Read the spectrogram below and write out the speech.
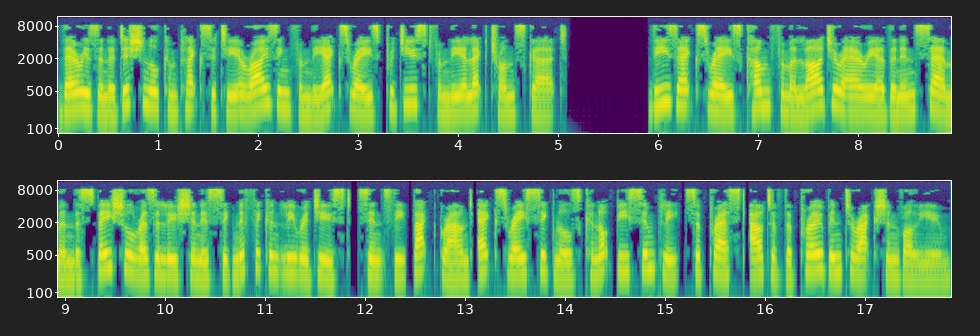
there is an additional complexity arising from the X-rays produced from the electron skirt. These X-rays come from a larger area than in SEM and the spatial resolution is significantly reduced, since the background X-ray signals cannot be simply suppressed out of the probe interaction volume.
